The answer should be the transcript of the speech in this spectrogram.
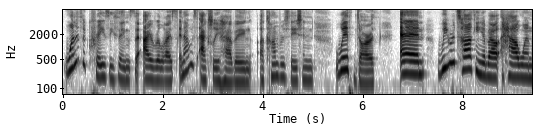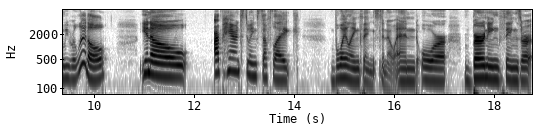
one of the crazy things that I realized, and I was actually having a conversation with Darth, and we were talking about how when we were little, you know, our parents doing stuff like boiling things to no end or burning things or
